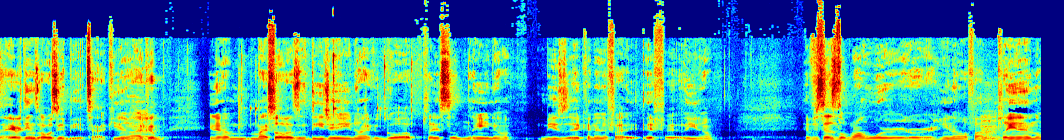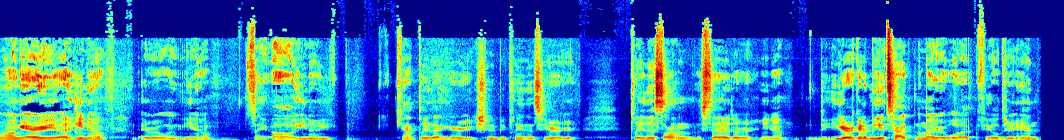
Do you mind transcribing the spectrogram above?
everything's always gonna be attacked. You know, I could, you know, myself as a DJ, you know, I could go up play some, you know, music, and then if I, if it, you know, if it says the wrong word or you know, if I'm Hmm. playing it in the wrong area, you know, everyone, you know, it's like, oh, you know, you can't play that here. You shouldn't be playing this here. Play this song instead, or you know, you're gonna be attacked no matter what field you're in.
